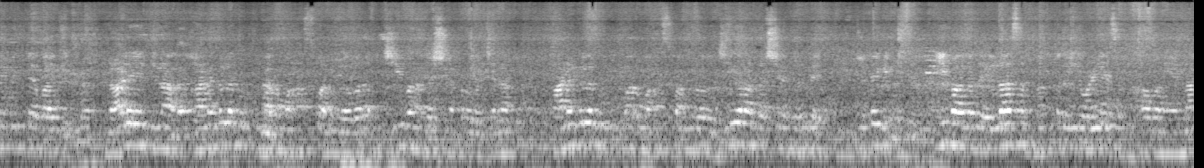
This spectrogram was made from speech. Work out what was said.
ನಿಮಿತ್ತವಾಗಿ ನಾಳೆಯ ದಿನ ಹಾನಗಲ ಕುಮಾರ ಮಹಾಸ್ವಾಮಿಗಳವರ ಜೀವನ ದರ್ಶನ ಪ್ರವಚನ ಹಾನಗಲ ಕುಮಾರ ಮಹಾಸ್ವಾಮಿಗಳವರ ಜೀವನ ದರ್ಶನದಲ್ಲೇ ಜೊತೆಗೆ ಈ ಭಾಗದ ಎಲ್ಲ ಸದ್ಭಕ್ತರಲ್ಲಿ ಒಳ್ಳೆಯ ಸದ್ಭಾವನೆಯನ್ನು,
